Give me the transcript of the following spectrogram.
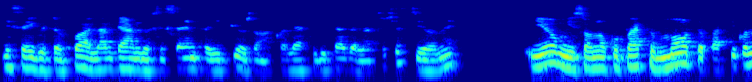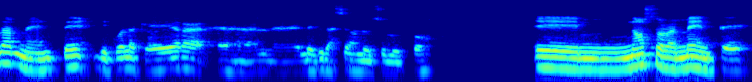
in seguito, poi allargandosi sempre di più insomma, con le attività dell'associazione, io mi sono occupato molto particolarmente di quella che era eh, l'educazione allo sviluppo e ehm, non solamente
